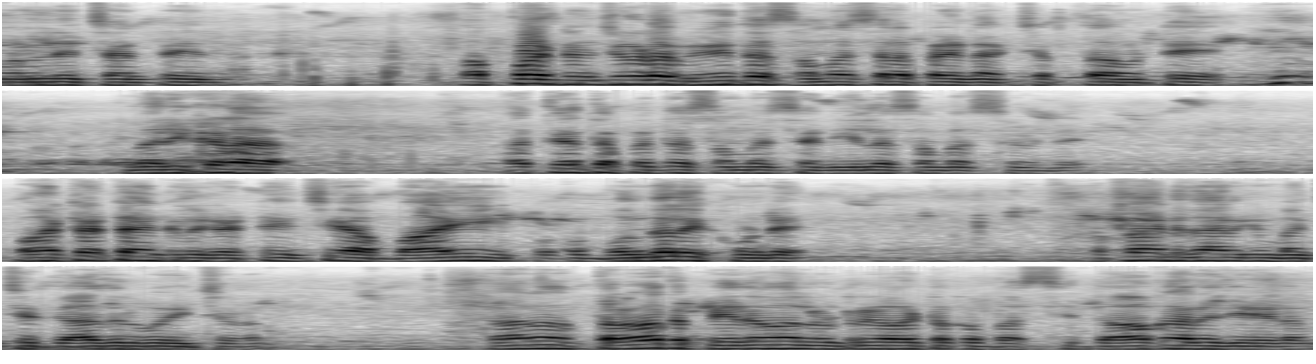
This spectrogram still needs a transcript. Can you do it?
మనల్ని చనిపోయింది అప్పటి నుంచి కూడా వివిధ సమస్యలపై నాకు చెప్తా ఉంటే మరి ఇక్కడ అత్యంత పెద్ద సమస్య నీళ్ళ సమస్య ఉండే. వాటర్ ట్యాంకులు కట్టించి ఆ బావి ఒక బొందలెక్కు ఉండే. అట్లాంటి దానికి మంచి గాజులు పోయించడం. దాని తర్వాత పేదవాళ్ళు ఉంటారు కాబట్టి ఒక బస్సు దవాఖాన చేయడం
